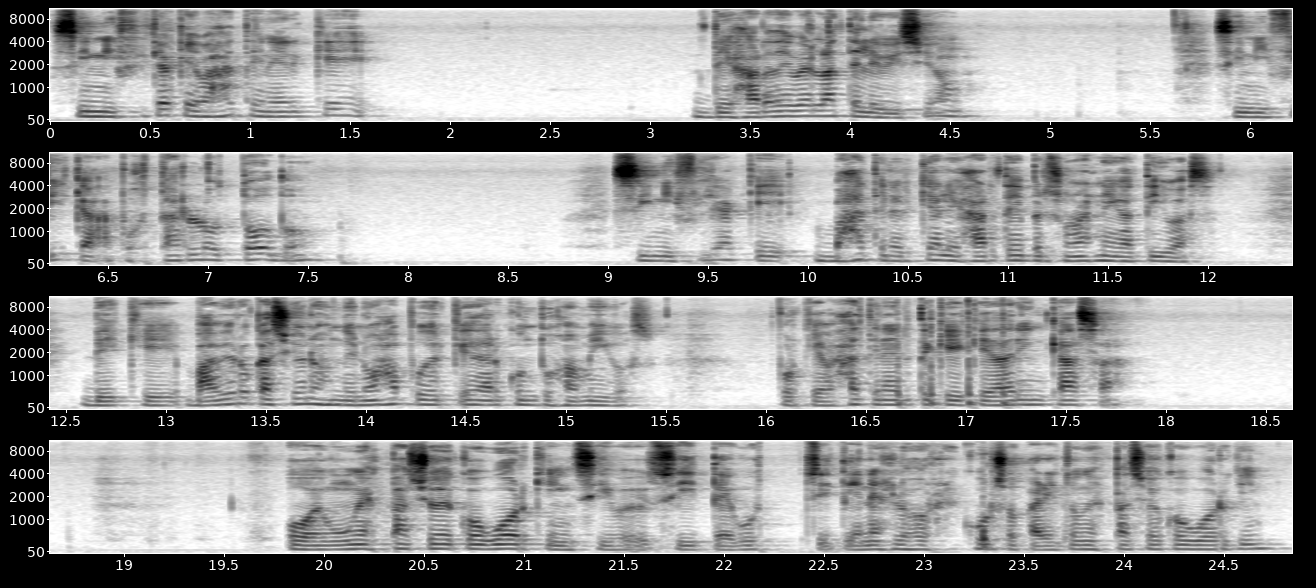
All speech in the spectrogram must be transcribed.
Significa que vas a tener que dejar de ver la televisión. Significa apostarlo todo. Significa que vas a tener que alejarte de personas negativas. De que va a haber ocasiones donde no vas a poder quedar con tus amigos. Porque vas a tenerte que quedar en casa o en un espacio de coworking, si, si, te, si tienes los recursos para irte a un espacio de coworking,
